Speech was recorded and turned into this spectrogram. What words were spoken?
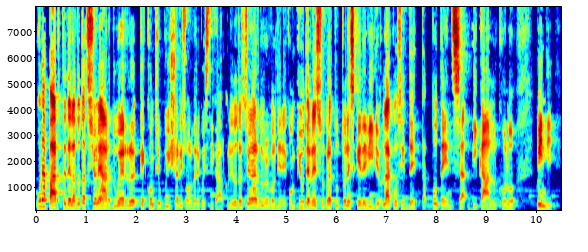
una parte della dotazione hardware che contribuisce a risolvere questi calcoli. Dotazione hardware vuol dire i computer e soprattutto le schede video, la cosiddetta potenza di calcolo. Quindi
